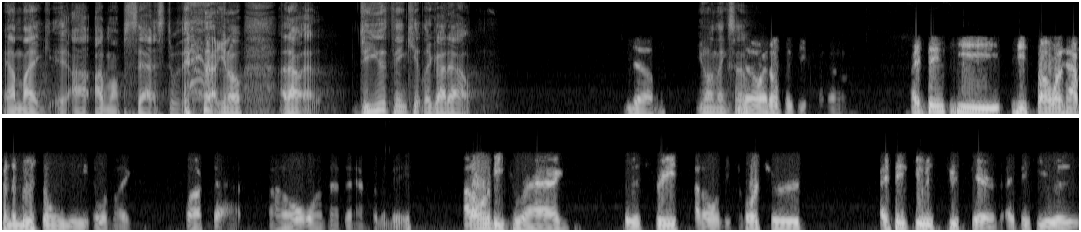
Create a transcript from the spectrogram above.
and I'm like eh, I, am obsessed with it. you know, I, do you think Hitler got out? No, you don't think so? No, I don't think he got out. I think he he saw what happened to Mussolini and was like, "Fuck that! I don't want that to happen to me. I don't want to be dragged to the streets. I don't want to be tortured." I think he was too scared. I think he was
